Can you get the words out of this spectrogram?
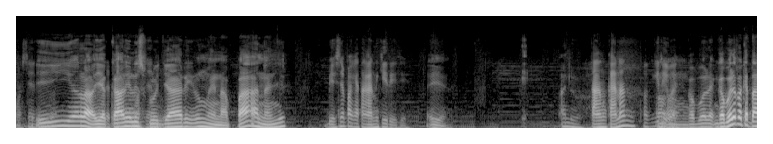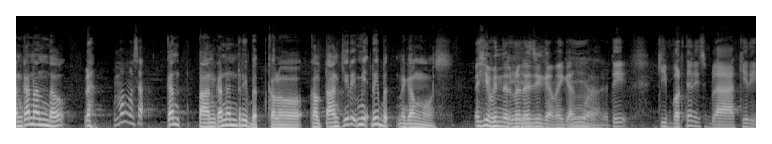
Mouse-nya. Iyalah, ya kali lu mouse-nya 10 dua. jari. Lu main apaan anjir? Biasanya pakai tangan kiri sih. Iya. Aduh. Tangan kanan pakai kiri, Oh, boy. nggak boleh, nggak boleh pakai tangan kanan tau? Lah, emang masa? Kan tangan kanan ribet. Kalau kalau tangan kiri mi- ribet megang mouse. Iya bener, bener Iya. juga megang Iya. mouse. Berarti keyboardnya di sebelah kiri.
